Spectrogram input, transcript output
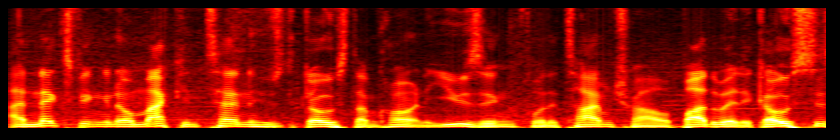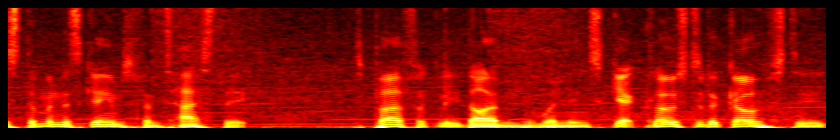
and next thing you know, Mackin 10, who's the ghost I'm currently using for the time trial. By the way, the ghost system in this game is fantastic. It's perfectly done. When you get close to the ghost, it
